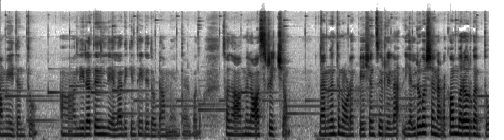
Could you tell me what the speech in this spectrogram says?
ಆಮೆ ಇದಂತೂ. ಅಲ್ಲಿರೋದ್ರಲ್ಲಿ ಎಲ್ಲದಕ್ಕಿಂತ ಇದೆ ದೊಡ್ಡ ಆಮೆ ಅಂತ ಹೇಳ್ಬೋದು. ಸೊ ಅದಾದಮೇಲೆ ಆಸ್ಟ್ರಿಚ್ಚು ನನಗಂತೂ ನೋಡೋಕ್ಕೆ ಪೇಷನ್ಸ್ ಇರಲಿಲ್ಲ. ಎಲ್ರಿಗೂ ಅಷ್ಟೇ ನಡ್ಕೊಂಬರೋರ್ಗಂತೂ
